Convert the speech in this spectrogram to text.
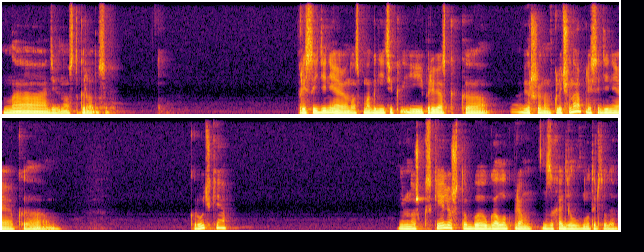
на 90 градусов. Присоединяю у нас магнитик и привязка к вершинам включена. Присоединяю к, к ручке. Немножко скелю, чтобы уголок прям заходил внутрь туда.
